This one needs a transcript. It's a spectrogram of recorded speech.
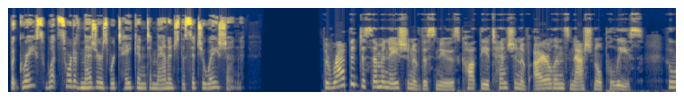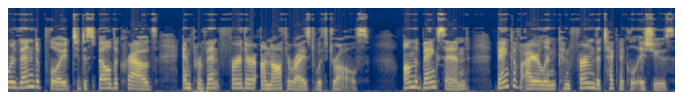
but Grace, what sort of measures were taken to manage the situation? The rapid dissemination of this news caught the attention of Ireland's National Police, who were then deployed to dispel the crowds and prevent further unauthorized withdrawals. On the bank's end, Bank of Ireland confirmed the technical issues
